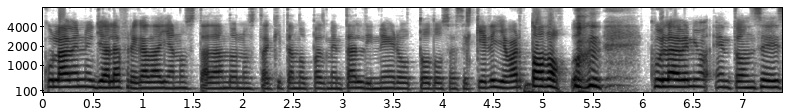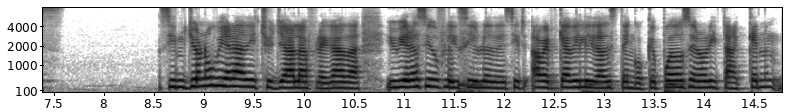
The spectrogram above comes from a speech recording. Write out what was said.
cool Avenue ya la fregada ya nos está dando, nos está quitando paz mental, dinero, todo. O sea, se quiere llevar todo. cool Avenue. Entonces, si yo no hubiera dicho ya la fregada y hubiera sido flexible de decir, a ver, ¿qué habilidades tengo? ¿Qué puedo hacer ahorita? ¿Qué,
